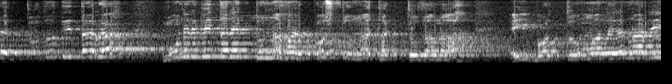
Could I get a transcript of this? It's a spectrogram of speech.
দেখতো যদি তারা মনের ভিতরে একটু না হয় কষ্ট না থাকতো জানা। এই বর্তমানে নারী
